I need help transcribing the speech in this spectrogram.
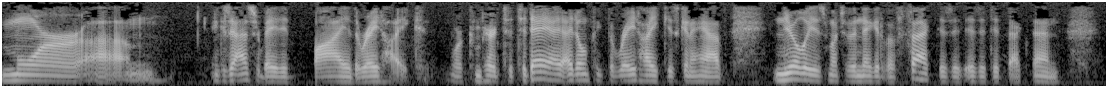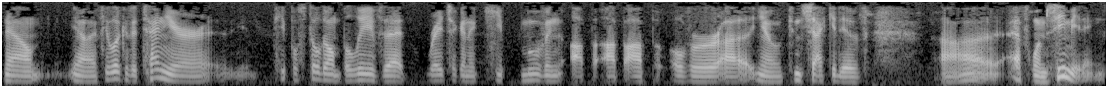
more um, exacerbated by the rate hike. Where compared to today, I, I don't think the rate hike is going to have nearly as much of a negative effect as it as it did back then. Now, you know, if you look at the 10-year, people still don't believe that rates are going to keep moving up, up, up over uh, you know consecutive uh, FOMC meetings.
